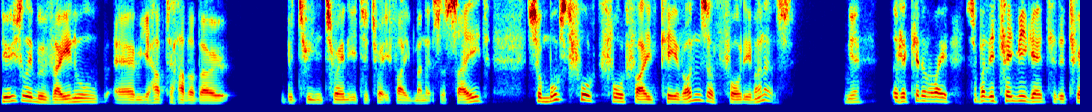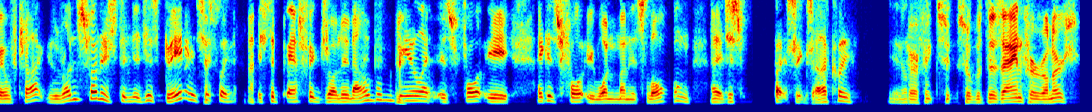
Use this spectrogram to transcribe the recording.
usually with vinyl, um, you have to have about between 20 to 25 minutes aside. So most four, four, 5K runs are 40 minutes. Yeah. They're kind of like, so by the time you get to the 12th track, the run's finished and you're just great. It's just like, it's the perfect running album. Like it's 40, I think it's 41 minutes long and it just fits exactly. You know? Perfect. So, so it was designed for runners?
